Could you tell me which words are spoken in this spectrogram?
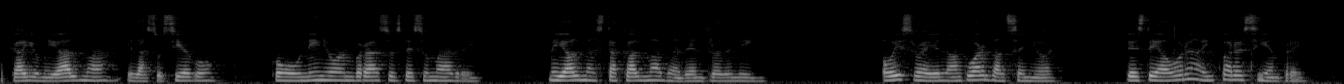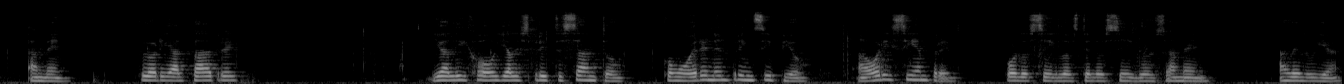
Acallo mi alma y la sosiego, como un niño en brazos de su madre. Mi alma está calmada dentro de mí. Oh Israel, aguarda al Señor, desde ahora y para siempre. Amén. Gloria al Padre, y al Hijo y al Espíritu Santo, como era en el principio, ahora y siempre, por los siglos de los siglos. Amén. Aleluya.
